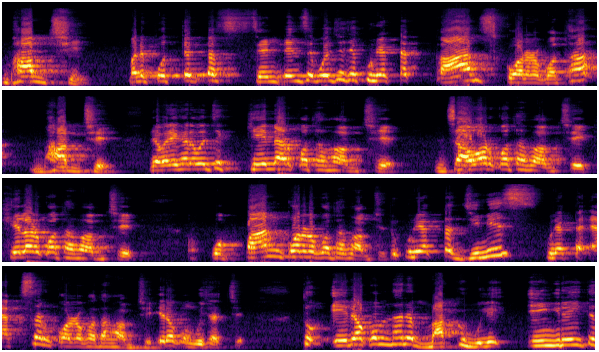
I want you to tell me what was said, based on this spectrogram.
ভাবছি। মানে প্রত্যেকটা সেন্টেন্সে বলছে যে কোনো একটা কাজ করার কথা ভাবছে। যেমন এখানে বলছে কেনার কথা ভাবছে, যাওয়ার কথা ভাবছে, খেলার কথা ভাবছে, পান করার কথা ভাবছে। তো কোনো একটা জিনিস, কোনো একটা অ্যাকশন করার কথা ভাবছে, এরকম বোঝাচ্ছে। তো এরকম ধরনের বাক্যগুলি ইংরেজিতে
